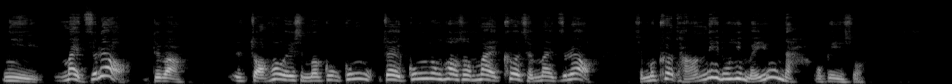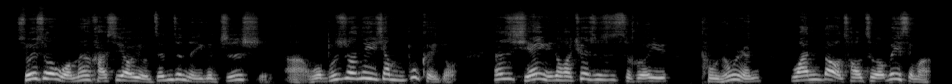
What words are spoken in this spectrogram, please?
你卖资料，对吧？转化为什么公公在公众号上卖课程、卖资料，什么课堂那些东西没用的，我跟你说。所以说我们还是要有真正的一个知识啊！我不是说那些项目不可以做，但是闲鱼的话确实是适合于。普通人弯道超车，为什么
